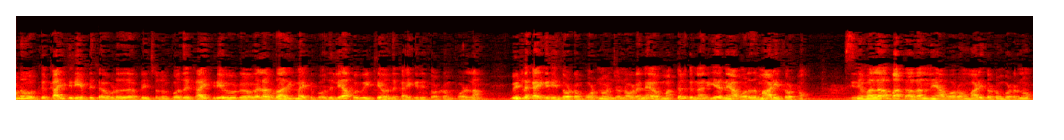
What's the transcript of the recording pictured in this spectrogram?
உணவுக்கு காய்கறி எப்படி தேவைப்படுது அப்படின்னு சொல்லும்போது காய்கறி விலை கூட அதிகமாயிட்டு போகுது இல்லையா? அப்போ வீட்லயே வந்து காய்கறி தோட்டம் போடலாம். வீட்டில் காய்கறி தோட்டம் போடணும்னு சொன்ன உடனே மக்களுக்கு நிறைய ஞாபகம் வருது மாடி தோட்டம். சினிமாலாம் பார்த்தா தான் ஞாபகம் வரும் மாடி தோட்டம் போடணும்.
